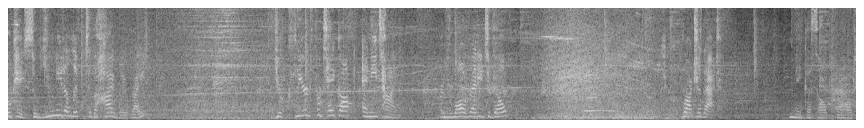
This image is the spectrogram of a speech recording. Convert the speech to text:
Okay, so you need a lift to the highway, right? You're cleared for takeoff anytime. Are you all ready to go? Roger that. Make us all proud.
